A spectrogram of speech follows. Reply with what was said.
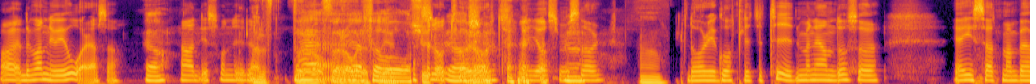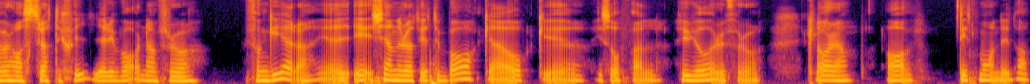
Ja, det var nu i år alltså? Ja, Ja, det är så nyligen. Förra, förra året. förra året. Förlåt, förra ja. året. Det är jag som är snurr. Ja. Då har det ju gått lite tid, men ändå så, jag gissar att man behöver ha strategier i vardagen för att fungera. Eh, eh, Känner du att du är tillbaka och eh, i så fall, hur gör du för att klara av ditt mående idag?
